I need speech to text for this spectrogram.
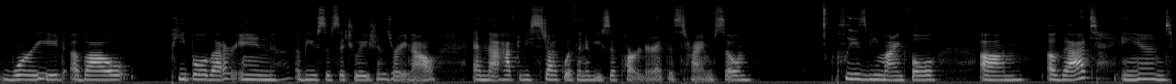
worried about people that are in abusive situations right now and that have to be stuck with an abusive partner at this time. So please be mindful um, of that. And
